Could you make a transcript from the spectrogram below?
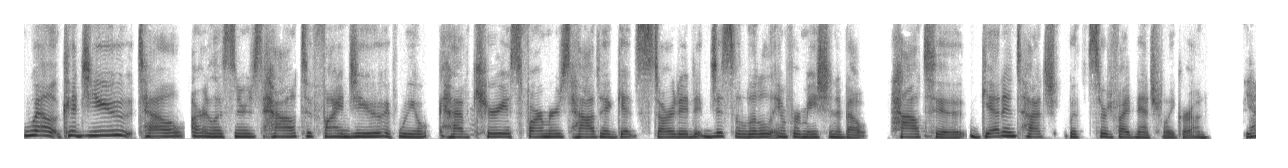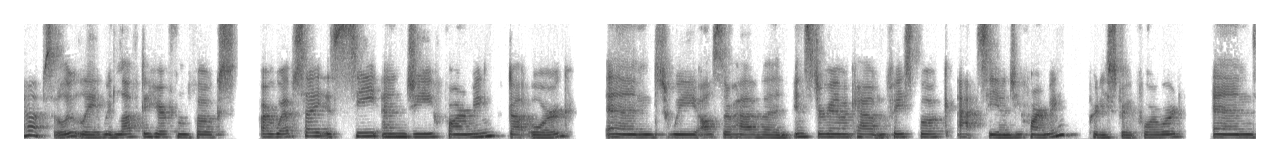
Well, could you tell our listeners how to find you if we have curious farmers, how to get started? Just a little information about how to get in touch with Certified Naturally Grown. Yeah, absolutely. We'd love to hear from folks. Our website is cngfarming.org. And we also have an Instagram account and Facebook at CNG Farming, pretty straightforward. And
